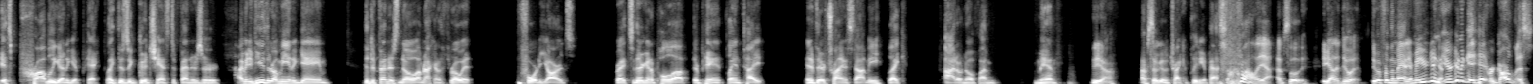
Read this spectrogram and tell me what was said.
it's probably going to get picked. Like there's a good chance defenders are. I mean, if you throw me in a game, the defenders know I'm not going to throw it 40 yards, right? So they're going to pull up. They're playing playing tight, and if they're trying to stop me, like I don't know if I'm man. Yeah. I'm still going to try completing a pass. Well, yeah, absolutely. You got to do it. Do it for the man. I mean, you're gonna Yeah. you're gonna get hit regardless.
